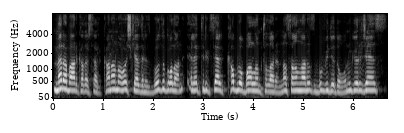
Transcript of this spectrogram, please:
Merhaba arkadaşlar kanalıma hoş geldiniz. Bozuk olan elektriksel kablo bağlantıları nasıl anlarız bu videoda onu göreceğiz.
